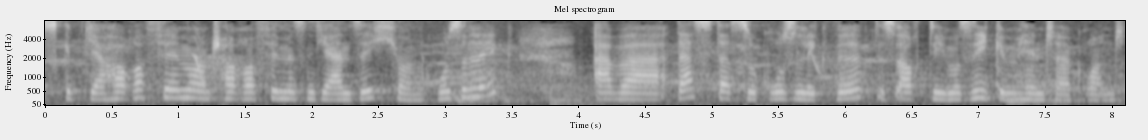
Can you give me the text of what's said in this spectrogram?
es gibt ja Horrorfilme und Horrorfilme sind ja an sich schon gruselig. Aber dass das so gruselig wirkt, ist auch die Musik im Hintergrund.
